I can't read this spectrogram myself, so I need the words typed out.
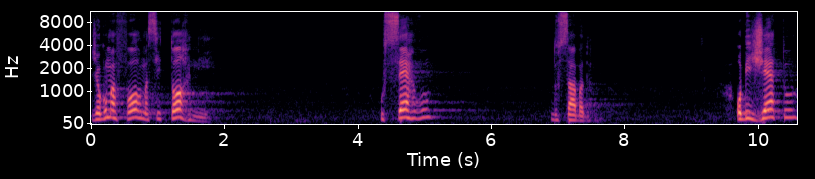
de alguma forma, se torne o servo do sábado, objeto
